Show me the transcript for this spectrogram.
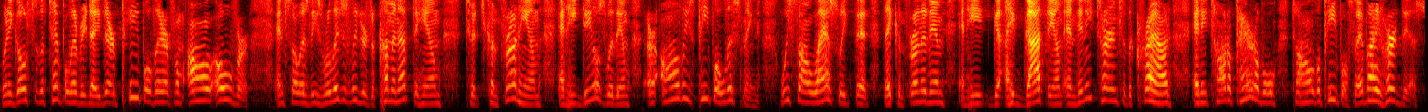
When he goes to the temple every day, there are people there from all over. And so as these religious leaders are coming up to him to confront him and he deals with them, there are all these these people listening. We saw last week that they confronted him and he got, he got them and then he turned to the crowd and he taught a parable to all the people. So everybody heard this.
